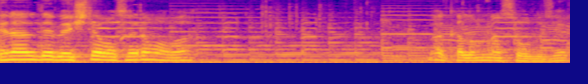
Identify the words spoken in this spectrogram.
Genelde 5'te basarım ama bakalım nasıl olacak.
